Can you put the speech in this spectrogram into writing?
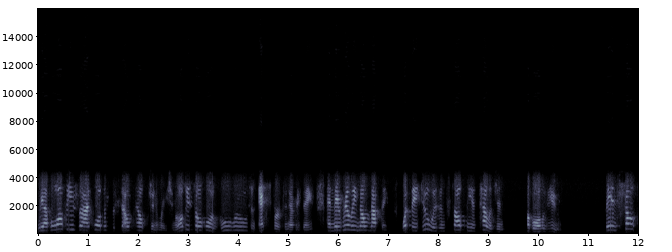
We have all these, uh, I call this the self help generation, all these so called gurus and experts and everything, and they really know nothing. What they do is insult the intelligence of all of you. They insult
